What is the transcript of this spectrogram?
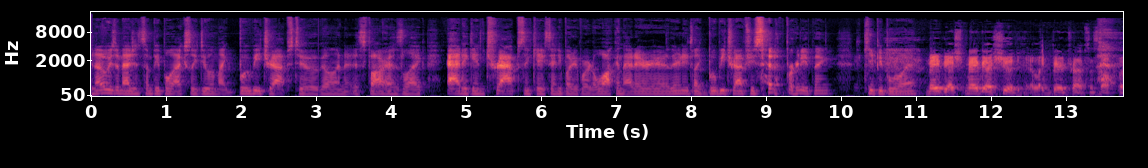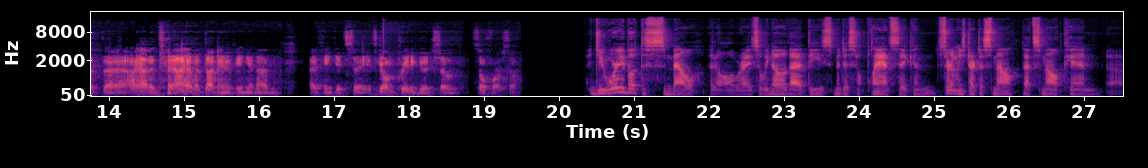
And I always imagine some people actually doing like booby traps too, going as far as like adding in traps in case anybody were to walk in that area. Are there any like booby traps you set up or anything? To keep people away? Maybe I sh- maybe I should uh, like bear traps and stuff, but uh, I haven't I haven't done anything, and I'm I think it's uh, it's going pretty good so so far. So. Do you worry about the smell at all? Right, so we know that these medicinal plants they can certainly start to smell. That smell can uh,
